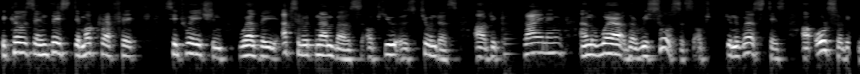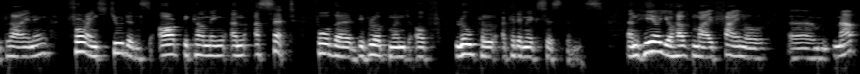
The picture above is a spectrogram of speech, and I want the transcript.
because in this demographic situation where the absolute numbers of uh, students are declining and where the resources of universities are also declining, foreign students are becoming an asset for the development of local academic systems. And here you have my final um, map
